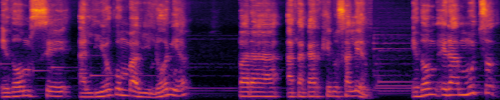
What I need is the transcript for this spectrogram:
Edom se alió con Babilonia para atacar Jerusalén. Edom era mucho,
